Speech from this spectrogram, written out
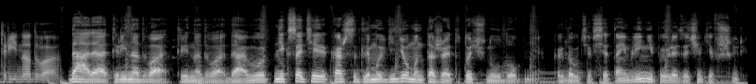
3 на 2. Да, да, 3 на 2, 3 на 2, да. Вот мне, кстати, кажется, для видеомонтажа это точно удобнее, когда у тебя все таймлинии появляются, зачем тебе вширь?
